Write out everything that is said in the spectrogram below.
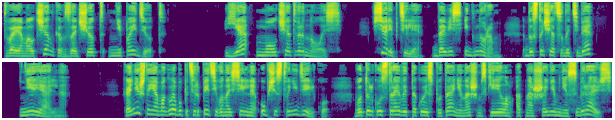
«Твоя молчанка в зачет не пойдет». Я молча отвернулась. Все, рептилия, давись игнором. Достучаться до тебя нереально. Конечно, я могла бы потерпеть его насильное общество недельку, вот только устраивать такое испытание нашим с Кириллом отношениям не собираюсь.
